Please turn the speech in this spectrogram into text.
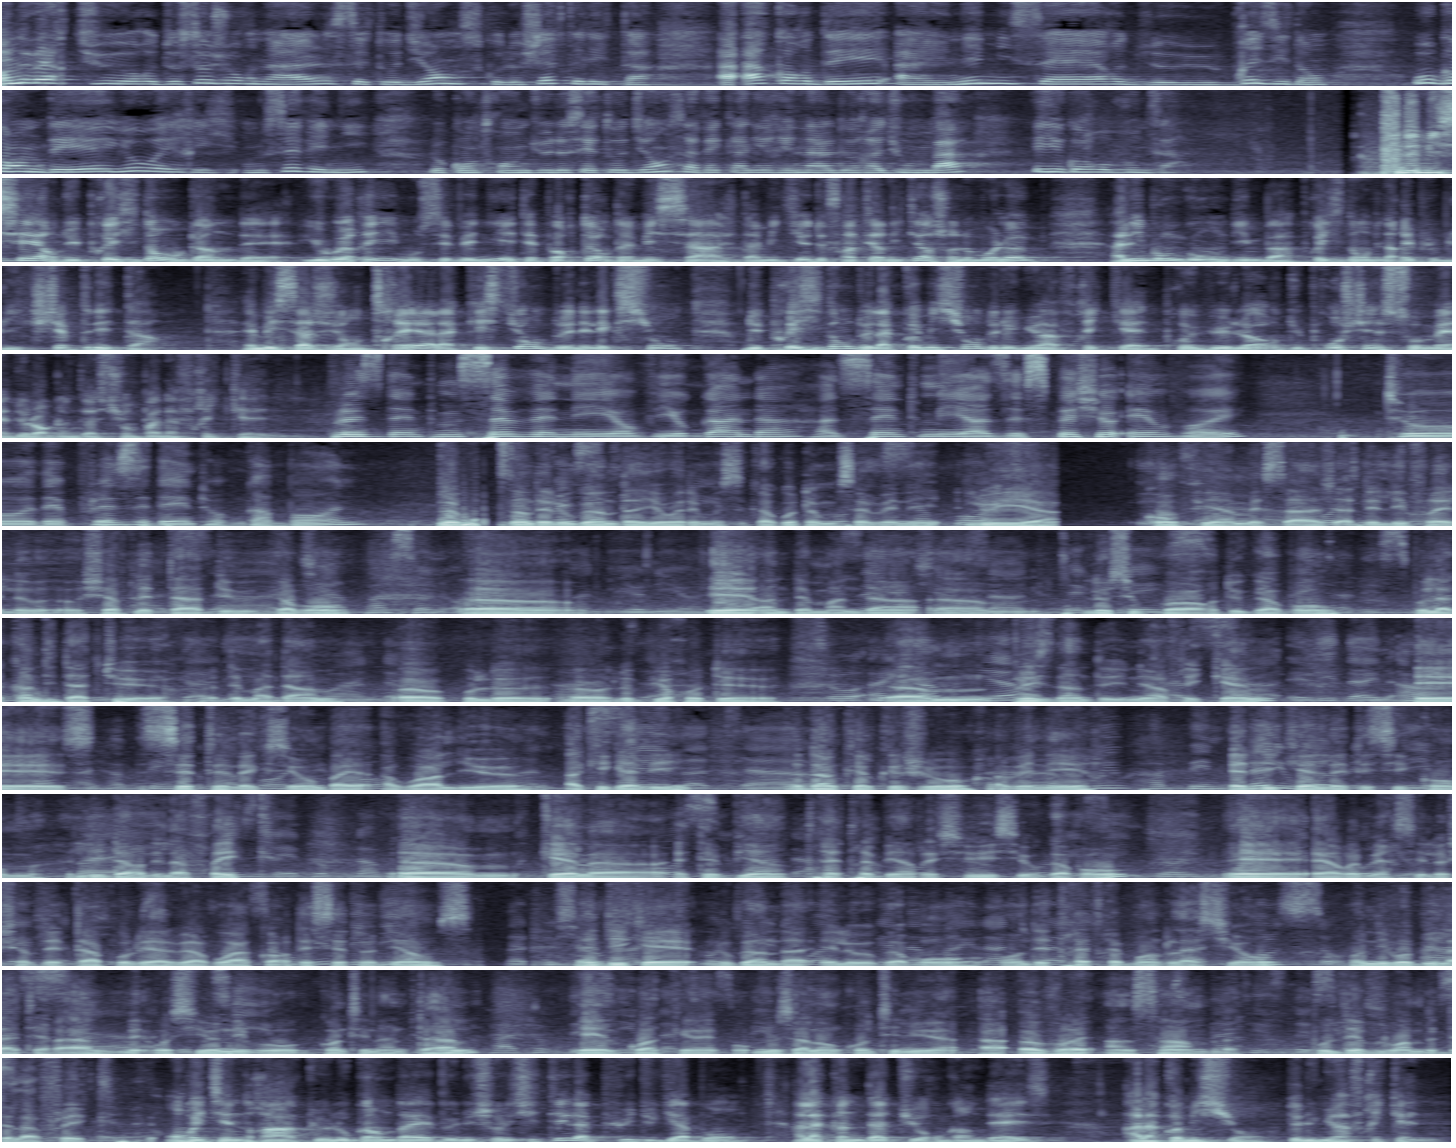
En ouverture de ce journal, cette audience que le chef de l'État a accordée à un émissaire du président ougandais Yoweri Museveni, le compte-rendu de cette audience avec Ali de Rajumba et Igor Ovunza. Un émissaire du président ougandais, Yoweri Museveni, était porteur d'un message d'amitié et de fraternité à son homologue Ali Bongo Ndimba, président de la République, chef de l'État. Un message est entré à la question de l'élection du président de la Commission de l'Union africaine, prévue lors du prochain sommet de l'organisation panafricaine. President Museveni of Uganda has sent me as a special envoy to the president of Gabon. Le président de l'Ouganda, Yoweri Museveni, lui a confié un message à délivrer le chef de l'État du Gabon euh, et en demandant euh, le support du Gabon pour la candidature de Madame euh, pour le, bureau de président de l'Union africaine. Et cette élection va avoir lieu à Kigali dans quelques jours à venir. Elle dit qu'elle est ici comme leader de l'Afrique, qu'elle a été bien, très très bien reçue ici au Gabon et elle remercie le chef d'État pour lui avoir accordé cette audience. Elle dit que l'Ouganda et le Gabon ont de très très bonnes relations au niveau bilatéral, mais aussi au niveau continental. Et elle croit que nous allons continuer à œuvrer ensemble pour le développement de l'Afrique. On retiendra que l'Ouganda est venu solliciter l'appui du Gabon à la candidature ougandaise à la Commission de l'Union africaine.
